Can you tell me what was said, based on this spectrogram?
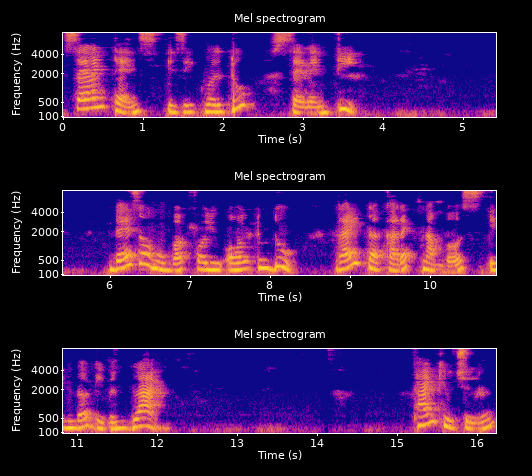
7 tens is equal to 70. There's a homework for you all to do. Write the correct numbers in the given blank. Thank you children.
